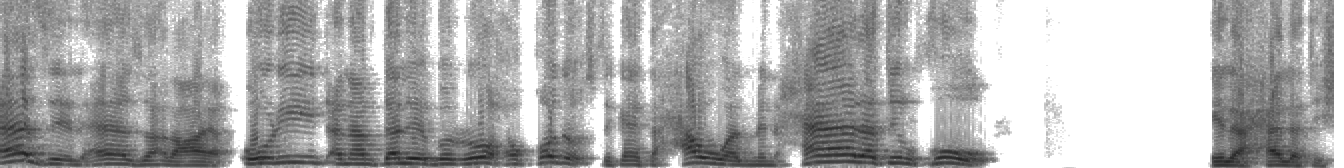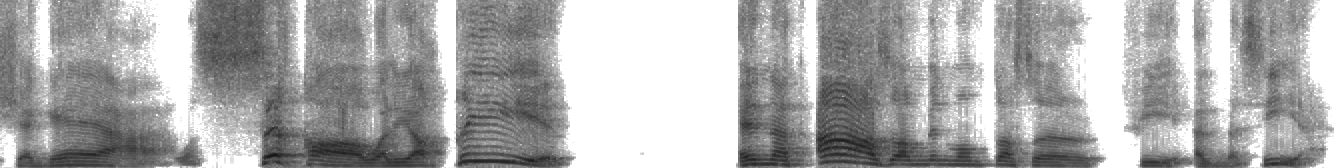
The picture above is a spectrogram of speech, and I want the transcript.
أزل هذا العائق. أريد أن أمتلئ بالروح القدس لكي أتحول من حالة الخوف إلى حالة الشجاعة والثقة واليقين. إنك أعظم من منتصر في المسيح.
